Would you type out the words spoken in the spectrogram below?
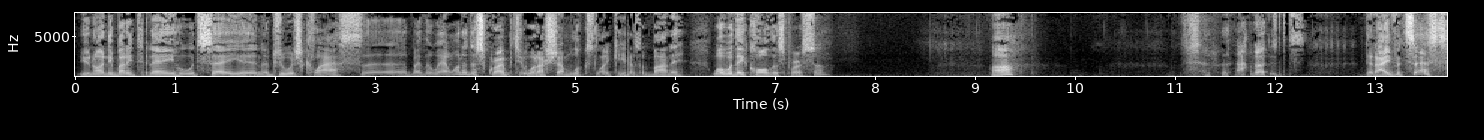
You know anybody today who would say in a Jewish class, uh, by the way, I want to describe to you what Hashem looks like. He has a body. What would they call this person? Huh? the Ravid says,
